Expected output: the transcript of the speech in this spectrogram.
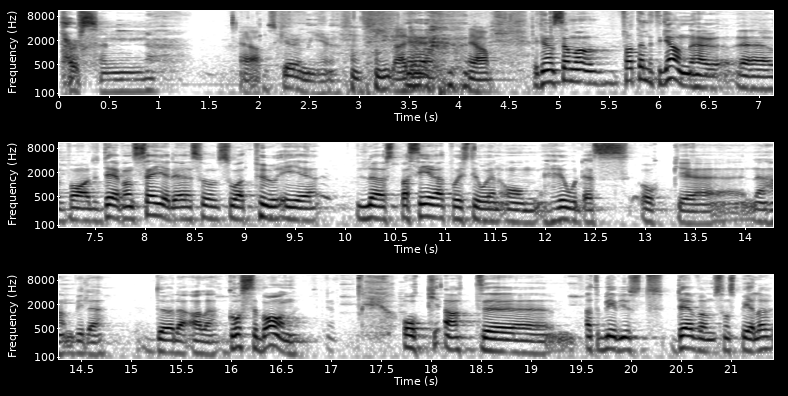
person. Yeah. You're scaring me here. I don't know. yeah. Jag kan sammanfatta lite grann här eh, vad Devon säger. Det är så, så att Pur är löst baserat på historien om Herodes och eh, när han ville döda alla gossebarn. Och att, eh, att det blev just Devon som spelar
